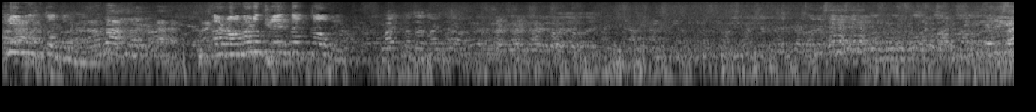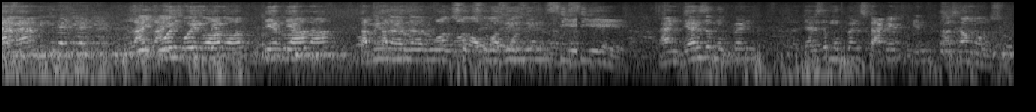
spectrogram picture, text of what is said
প্লেন উত্তর কারণ আমারও প্লেন ধরতে হবে Ma'am, likewise going on, Kerala, Tamil Nadu also opposing CAA. And there is a movement, there is a movement started in Assam also.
